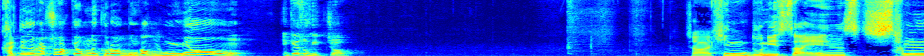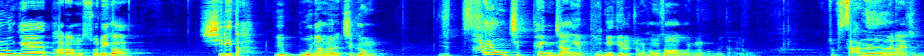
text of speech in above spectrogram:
갈등을 할 수밖에 없는 그런 뭔가 운명이 계속 있죠. 자, 흰 눈이 쌓인 산록의 바람 소리가 시리다. 이게 뭐냐면 지금 이제 사형 집행장의 분위기를 좀 형성하고 있는 겁니다. 이런 거. 좀 싸늘하지?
